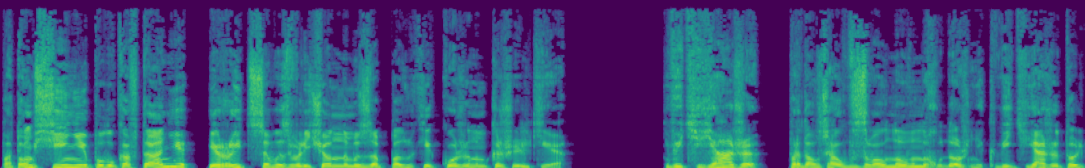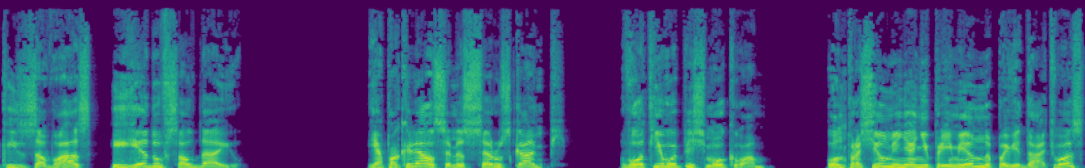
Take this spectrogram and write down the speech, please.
потом синее полукафтанье и рыться в извлеченном из-за пазухи кожаном кошельке. «Ведь я же, — продолжал взволнованно художник, — ведь я же только из-за вас и еду в Солдаю. Я поклялся мессеру Скампи. Вот его письмо к вам. Он просил меня непременно повидать вас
